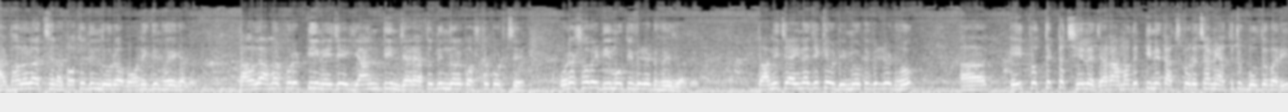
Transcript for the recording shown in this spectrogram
আর ভালো লাগছে না, কতদিন দৌড়াবো, অনেকদিন হয়ে গেল। তাহলে আমার পুরো টিম এই যে ইয়াং টিম যারা এতদিন ধরে কষ্ট করছে, ওরা সবাই ডিমোটিভেটেড হয়ে যাবে। তো আমি চাই না যে কেউ ডিমোটিভেটেড হোক এই প্রত্যেকটা ছেলে যারা আমাদের টিমে কাজ করেছে আমি এতটুকু বলতে পারি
